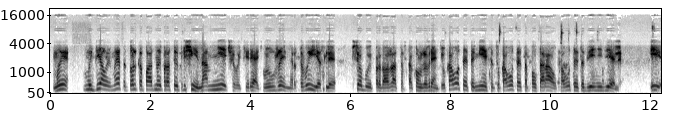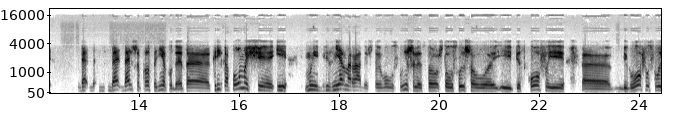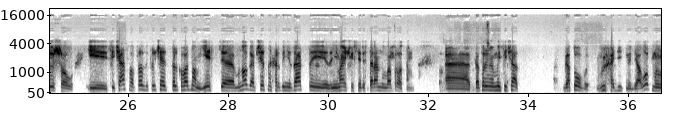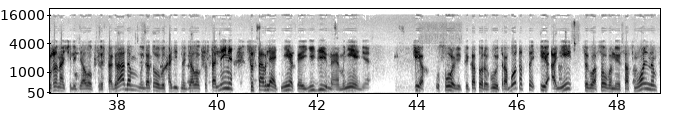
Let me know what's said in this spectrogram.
Мы, мы делаем это только по одной простой причине. Нам нечего терять. Мы уже мертвы, если все будет продолжаться в таком же варианте. У кого-то это месяц, у кого-то это полтора, у кого-то это две недели. И дальше просто некуда. Это крик о помощи, и мы безмерно рады, что его услышали, что, что услышал и Песков, и э, Беглов услышал. И сейчас вопрос заключается только в одном. Есть э, много общественных организаций, занимающихся ресторанным вопросом, э, с которыми мы сейчас готовы выходить на диалог. Мы уже начали диалог с Рестоградом, мы готовы выходить на диалог с остальными, составлять некое единое мнение тех условий, при которых будет работаться, и они, согласованные со Смольным,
